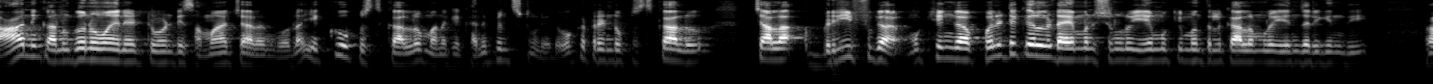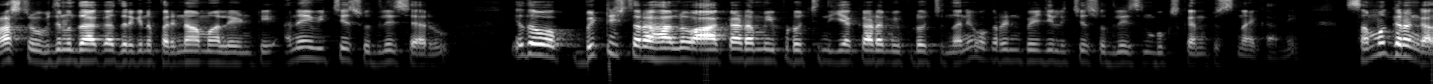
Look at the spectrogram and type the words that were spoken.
దానికి అనుగుణమైనటువంటి సమాచారం కూడా ఎక్కువ పుస్తకాల్లో మనకి కనిపించడం లేదు. ఒకటి రెండు పుస్తకాలు చాలా బ్రీఫ్గా ముఖ్యంగా పొలిటికల్ డైమెన్షన్లో ఏ ముఖ్యమంత్రుల కాలంలో ఏం జరిగింది రాష్ట్ర విభజన దాకా జరిగిన పరిణామాలు ఏంటి అనేవి ఇచ్చేసి వదిలేశారు. ఏదో బ్రిటిష్ తరహాలో ఆ అకాడమీ ఇప్పుడు వచ్చింది ఈ అకాడమీ ఇప్పుడు వచ్చిందని ఒక రెండు పేజీలు ఇచ్చేసి వదిలేసిన బుక్స్ కనిపిస్తున్నాయి. కానీ సమగ్రంగా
